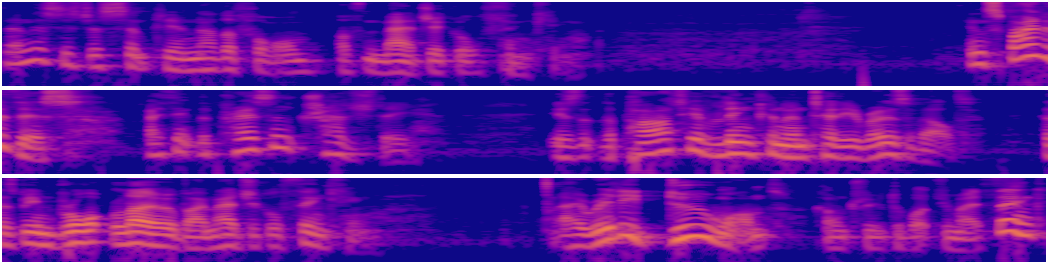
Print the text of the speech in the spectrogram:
then this is just simply another form of magical thinking. In spite of this, I think the present tragedy is that the party of Lincoln and Teddy Roosevelt has been brought low by magical thinking. I really do want, contrary to what you might think,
